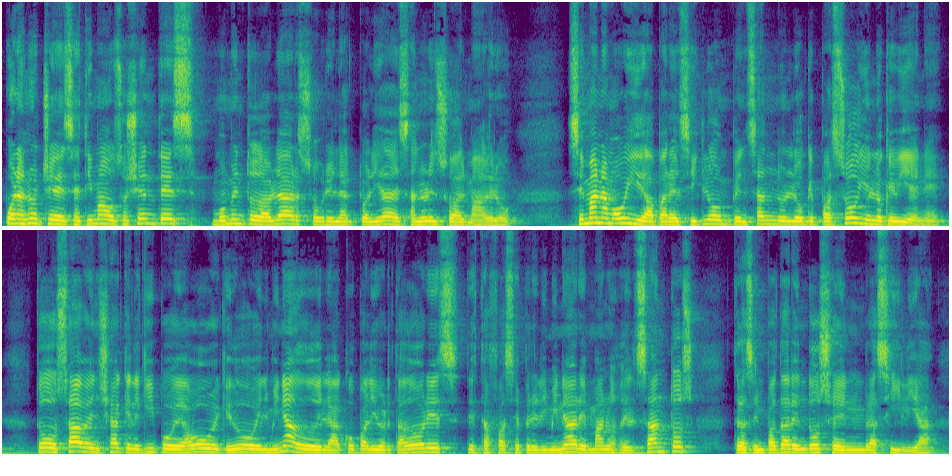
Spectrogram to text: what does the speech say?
Buenas noches, estimados oyentes. Momento de hablar sobre la actualidad de San Lorenzo de Almagro. Semana movida para el ciclón pensando en lo que pasó y en lo que viene. Todos saben ya que el equipo de Above quedó eliminado de la Copa Libertadores de esta fase preliminar en manos del Santos tras empatar en 12 en Brasilia.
